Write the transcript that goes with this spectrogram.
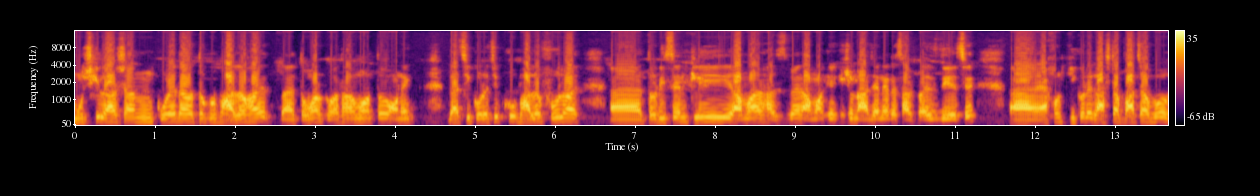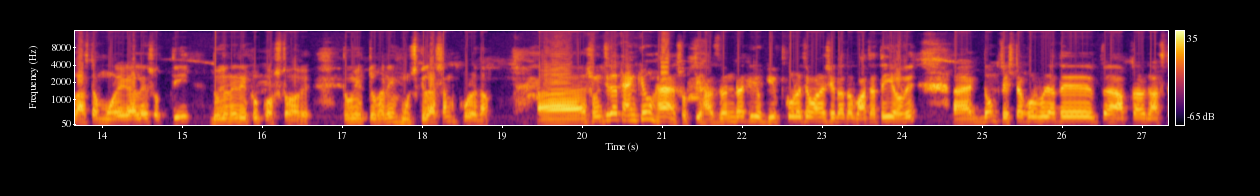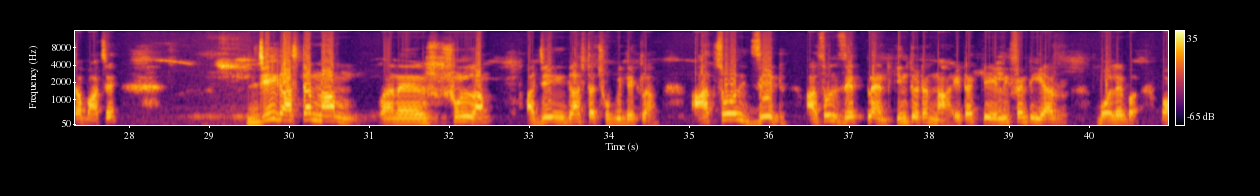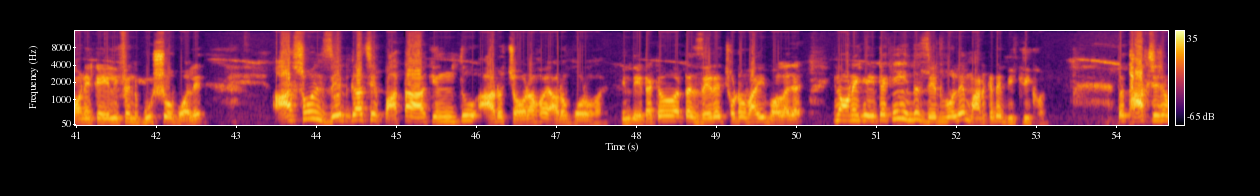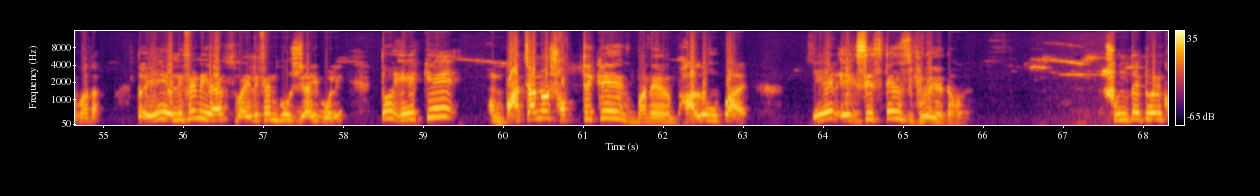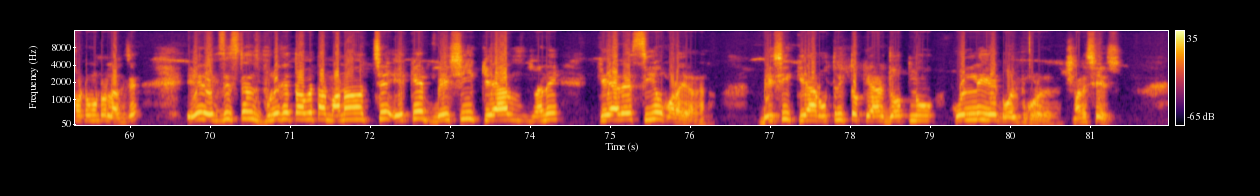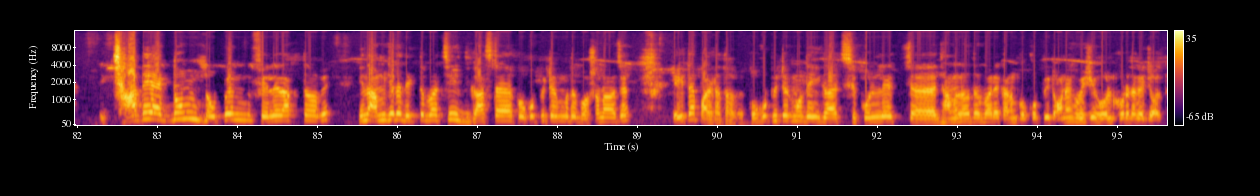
মুশকিল আসান করে দাও তো খুব ভালো হয়। তোমার কথা মতো অনেক গাছই করেছি, খুব ভালো ফুল হয়। তো রিসেন্টলি আমার হাজব্যান্ড আমাকে কিছু না জানে একটা সারপ্রাইজ দিয়েছে। এখন কি করে গাছটা বাঁচাবো? গাছটা মরে গেলে সত্যি দুজনেরই খুব কষ্ট হবে। তুমি একটুখানি মুশকিল আসান করে দাও। সঞ্চিতা থ্যাংক ইউ হ্যাঁ সত্যি হাজবেন্ডরা কিছু গিফট করেছে মানে সেটা তো বাঁচাতেই হবে। একদম চেষ্টা করব যাতে আপনার গাছটা বাঁচে। যেই গাছটার নাম মানে শুনলাম আর যেই গাছটা ছবি দেখলাম, আসল জেড আসল জেড প্ল্যান্ট কিন্তু এটা না। এটাকে এলিফ্যান্ট ইয়ার বলে বা অনেকে এলিফ্যান্ট বুশও বলে। আসল জেড গাছের পাতা কিন্তু আরও চওড়া হয়, আরও বড় হয়। কিন্তু এটাকেও একটা জেডের ছোট ভাই বলা যায়। কিন্তু অনেকে এটাকেই কিন্তু জেড বলে মার্কেটে বিক্রি করে। তো থাক সেসব কথা। তো এই এলিফ্যান্ট ইয়ার বা এলিফ্যান্ট বুশ যাই বলি তো একে বাঁচানোর সব থেকে মানে ভালো উপায় এর এক্সিস্টেন্স ভুলে যেতে হবে। শুনতে একটুখানি খটোমটো লাগছে। এর এক্সিস্টেন্স ভুলে যেতে হবে তার মানে হচ্ছে একে বেশি কেয়ার মানে কেয়ারে সিও করা যাবে না। বেশি কেয়ার অতিরিক্ত কেয়ার যত্ন করলেই এ গল্প করে দেবে। মানে শেষ। ছাদে একদম ওপেন ফেলে রাখতে হবে। কিন্তু আমি যেটা দেখতে পাচ্ছি, গাছটা কোকোপিটের মধ্যে বসানো আছে। এইটা পাল্টাতে হবে। কোকোপিটের মধ্যে এই গাছ করলে ঝামেলা হতে পারে, কারণ কোকোপিট অনেক বেশি হোল্ড করে থাকে জল।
